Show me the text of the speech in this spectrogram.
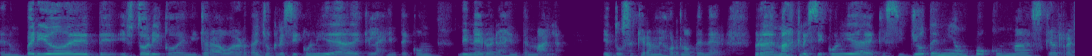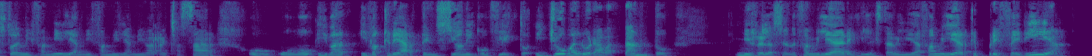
un periodo histórico de Nicaragua, ¿verdad? Yo crecí con la idea de que la gente con dinero era gente mala, entonces que era mejor no tener. Pero además crecí con la idea de que si yo tenía un poco más que el resto de mi familia, mi familia me iba a rechazar o, o iba, iba a crear tensión y conflicto. Y yo valoraba tanto mis relaciones familiares y la estabilidad familiar que prefería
